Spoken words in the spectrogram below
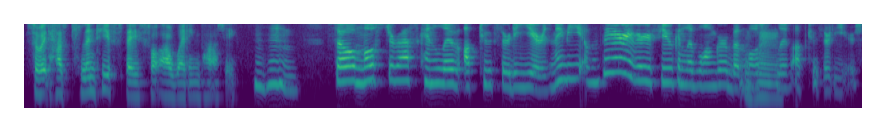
so it has plenty of space for our wedding party. Mm-hmm. So most giraffes can live up to 30 years. Maybe a very, very few can live longer, but most mm-hmm. live up to 30 years.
